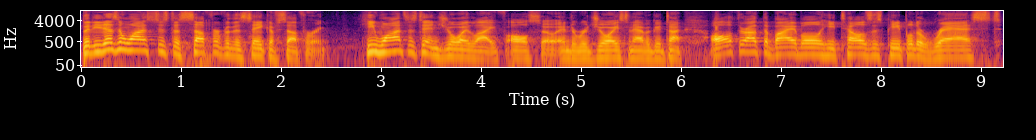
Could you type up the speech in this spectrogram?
but He doesn't want us just to suffer for the sake of suffering. He wants us to enjoy life also and to rejoice and have a good time. All throughout the Bible, He tells His people to rest,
